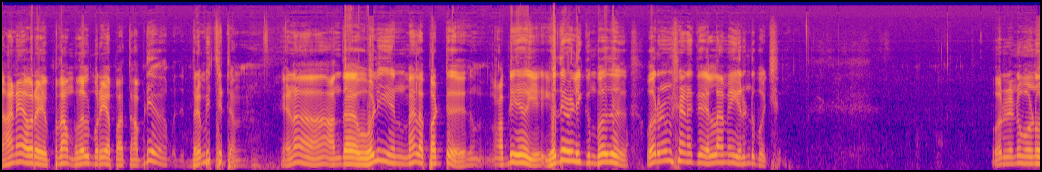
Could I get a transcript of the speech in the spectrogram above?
நானே அவரை இப்போ தான் முதல் முறையாக பார்த்தேன். அப்படியே பிரமிச்சிட்டேன். ஏன்னா அந்த ஒளி என் மேலே பட்டு அப்படியே எதிரொலிக்கும் போது ஒரு நிமிஷம் எனக்கு எல்லாமே இருண்டு போச்சு. ஒரு ரெண்டு மூணு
